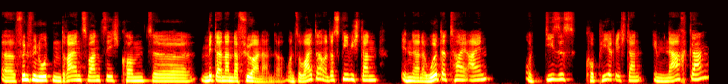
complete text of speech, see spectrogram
Äh, fünf Minuten 23 kommt äh, Miteinander füreinander und so weiter. Und das gebe ich dann in einer Word-Datei ein und dieses kopiere ich dann im Nachgang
